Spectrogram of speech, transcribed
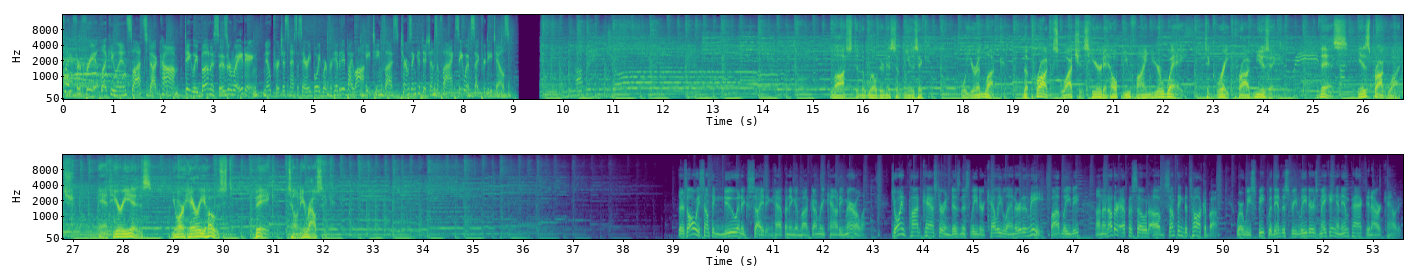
Play for free at LuckyLandSlots.com. Daily bonuses are waiting. No purchase necessary. Void where prohibited by law. 18 plus. Terms and conditions apply. See website for details. Lost in the wilderness of music? Well, you're in luck. The Prog Squatch is here to help you find your way to great prog music. This is Prog Watch. And here he is, your hairy host, Big Tony Rousick. There's always something new and exciting happening in Montgomery County, Maryland. Join podcaster and business leader Kelly Leonard and me, Bob Levy, on another episode of Something to Talk About, where we speak with industry leaders making an impact in our county.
